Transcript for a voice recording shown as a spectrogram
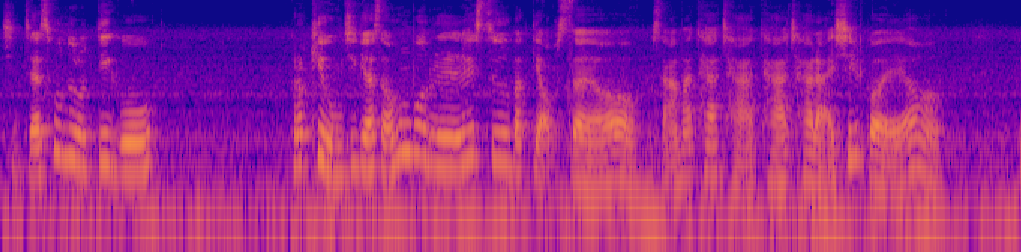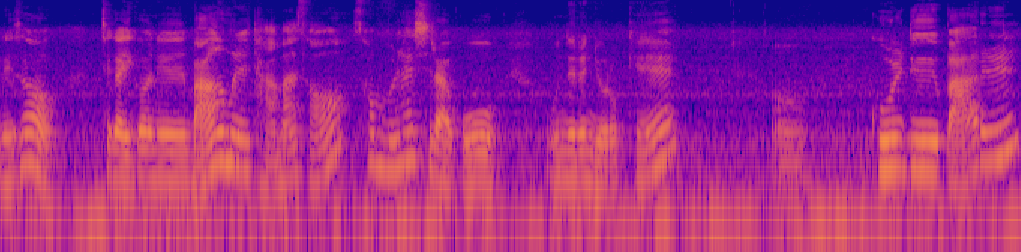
진짜 손으로 뛰고 그렇게 움직여서 홍보를 할 수밖에 없어요. 그래서 아마 다잘 아실 거예요. 그래서 제가 이거는 마음을 담아서 선물하시라고 오늘은 이렇게 어, 골드 바를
